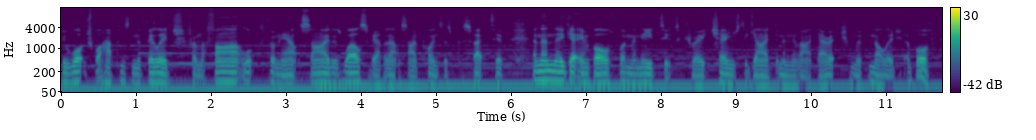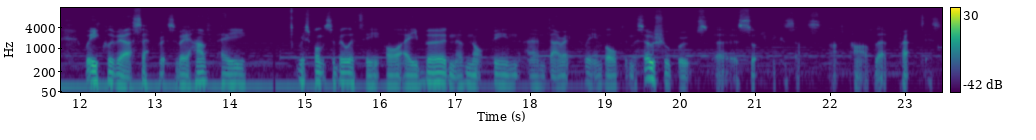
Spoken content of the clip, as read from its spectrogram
They watch what happens in the village from afar, look from the outside as well. So have an outside pointer's perspective, and then they get involved when they need to to create change to guide them in the right direction with knowledge above. But equally, they are separate, so they have a responsibility or a burden of not being um, directly involved in the social groups uh, as such, because that's that's part of their practice.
